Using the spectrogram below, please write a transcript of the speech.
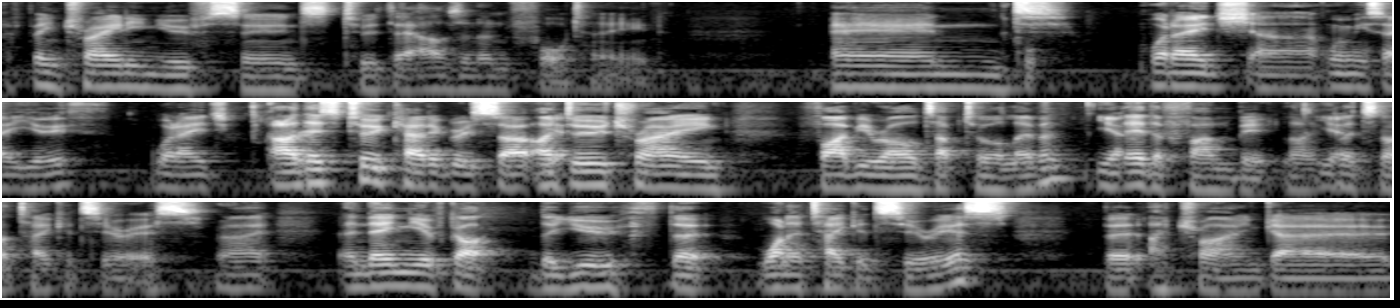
I've been training youth since 2014. And What age? Uh, when we say youth, what age? uh, there's two categories. So I do train five year olds up to 11. Yeah. They're the fun bit. Like, Yeah. let's not take it serious, right? And then you've got the youth that want to take it serious. But I try and go,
